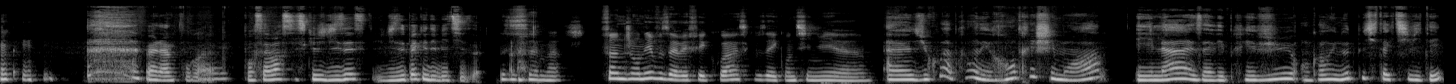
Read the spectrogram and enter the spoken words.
voilà, pour, euh, pour savoir si ce que je disais, je disais pas que des bêtises. Ça marche. Fin de journée, vous avez fait quoi? Est-ce que vous avez continué euh? Du coup, après, on est rentré chez moi. Et là, elles avaient prévu encore une autre petite activité.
